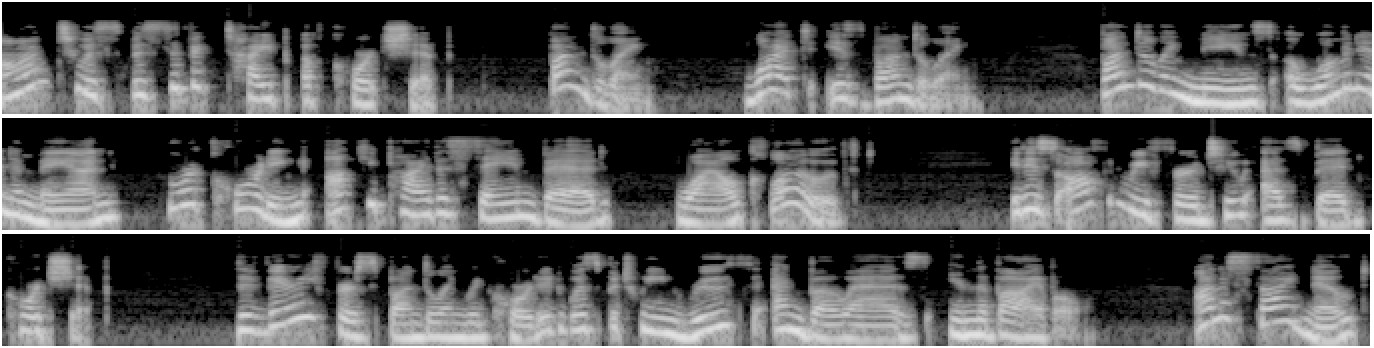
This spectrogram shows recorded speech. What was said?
on to a specific type of courtship bundling. What is bundling? Bundling means a woman and a man who are courting occupy the same bed while clothed. It is often referred to as bed courtship. The very first bundling recorded was between Ruth and Boaz in the Bible. On a side note,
